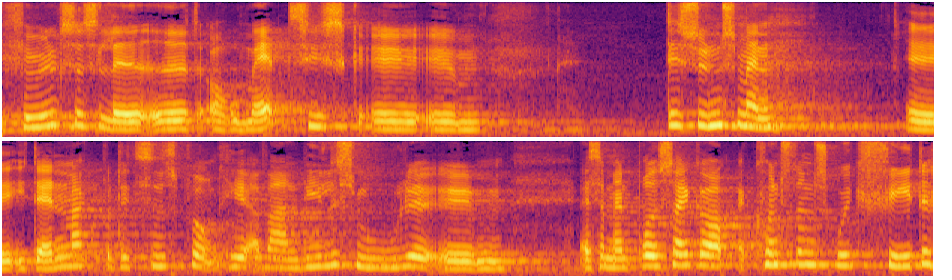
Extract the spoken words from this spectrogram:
følelsesladet og romantisk, det synes man i Danmark på det tidspunkt her var en lille smule altså man brød sig ikke om, at kunstnerne skulle ikke fedte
